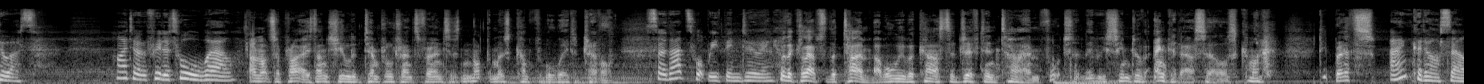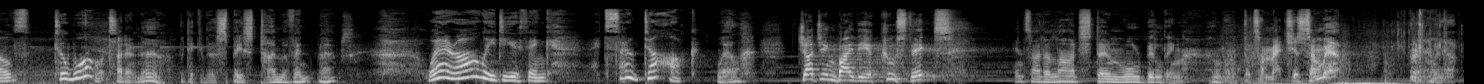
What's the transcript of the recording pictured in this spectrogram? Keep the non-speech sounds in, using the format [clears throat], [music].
to us? I don't feel at all well. I'm not surprised. Unshielded temporal transference is not the most comfortable way to travel. So that's what we've been doing. With the collapse of the time bubble, we were cast adrift in time. Fortunately, we seem to have anchored ourselves. Come on, [laughs] deep breaths. Anchored ourselves? To what? I don't know. Particular space time event, perhaps? Where are we, do you think? It's so dark. Well, judging by the acoustics, inside a large stone walled building. Hold on, got some matches somewhere. There we are.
